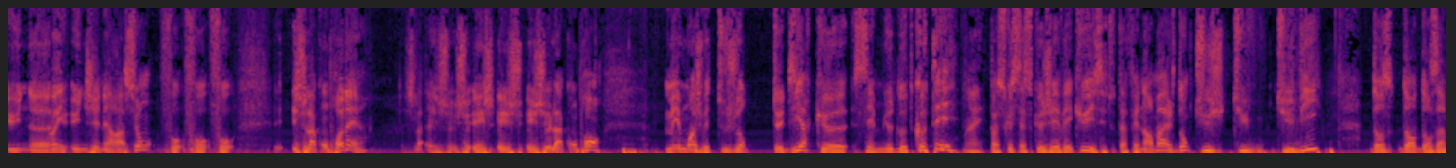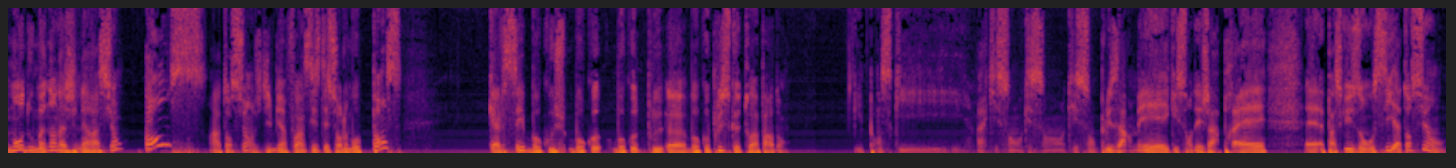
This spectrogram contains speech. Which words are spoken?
une, euh, Oui. une génération, faut, faut, faut, je la comprenais, hein. je, la, je, je- et je- et la comprends. Mais moi, je vais toujours te dire que c'est mieux de l'autre côté, Ouais. parce que c'est ce que j'ai vécu et c'est tout à fait normal. Donc tu, tu, tu vis dans, dans, dans un monde où maintenant la génération pense, attention, je dis bien, faut insister sur le mot pense, qu'elle sait beaucoup, beaucoup, beaucoup plus, euh, beaucoup plus que toi, pardon. Ils pensent qu'ils bah, sont, qu'ils sont, qu'ils sont plus armés, qu'ils sont déjà prêts, euh, parce qu'ils ont aussi, attention,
